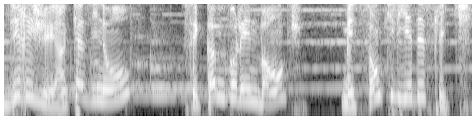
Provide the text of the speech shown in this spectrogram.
Diriger un casino, c'est comme voler une banque, mais sans qu'il y ait des flics.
